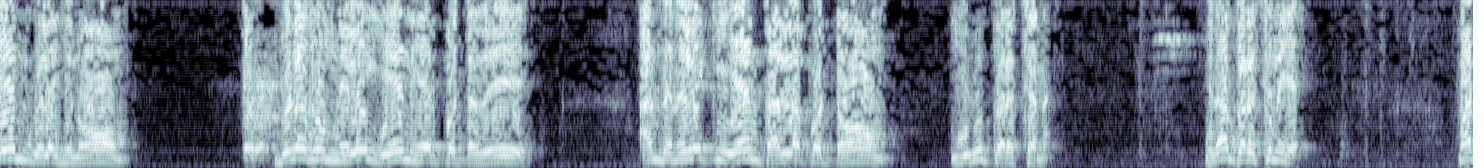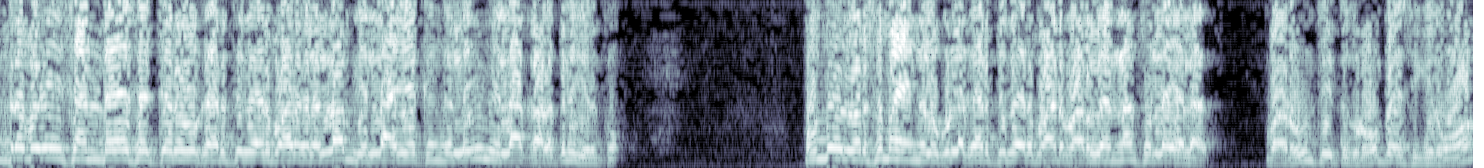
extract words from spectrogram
ஏன் விலகினோம்? விலகும் நிலை ஏன் ஏற்பட்டது? அந்த நிலைக்கு ஏன் தள்ளப்பட்டோம்? இது பிரச்சனை. இதுதான் பிரச்சனையே. மற்றபடி சண்டை சச்சரவு கருத்து வேறுபாடுகள் எல்லாம் எல்லா இயக்கங்கள்லையும் எல்லா காலத்திலும் இருக்கும். ஒன்பது வருஷமா எங்களுக்குள்ள கருத்து வேறுபாடு வரலன்னா சொல்ல இயலாது. வரும் தீர்த்துக்கிறோம் பேசிக்கிறோம்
